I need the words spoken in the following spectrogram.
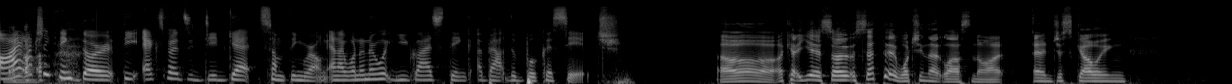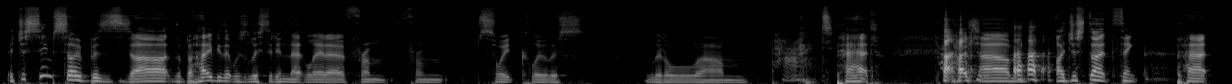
I actually think though the experts did get something wrong, and I want to know what you guys think about the Booka sitch. Oh, okay, yeah. So I sat there watching that last night and just going, it just seems so bizarre. The behaviour that was listed in that letter from from sweet clueless little um, Pat. Pat. Pat. Um, I just don't think Pat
